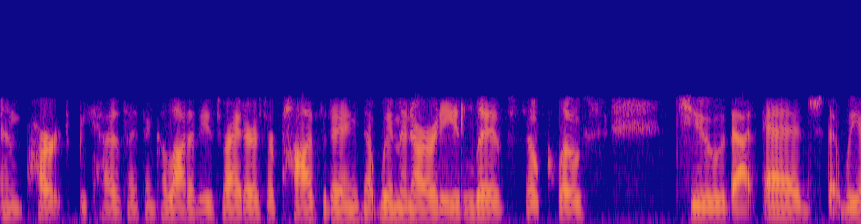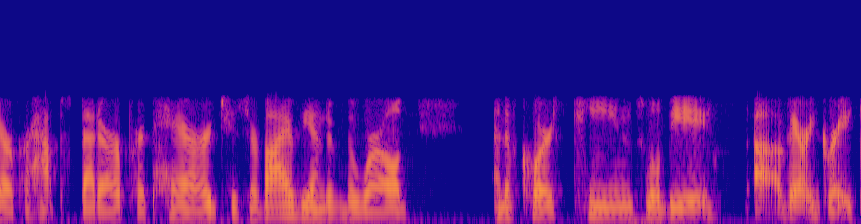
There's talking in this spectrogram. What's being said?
in part because I think a lot of these writers are positing that women already live so close to that edge that we are perhaps better prepared to survive the end of the world. And of course, teens will be uh, very great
